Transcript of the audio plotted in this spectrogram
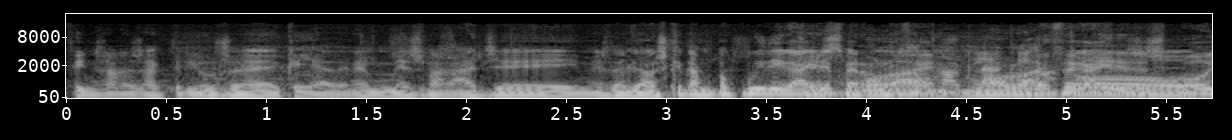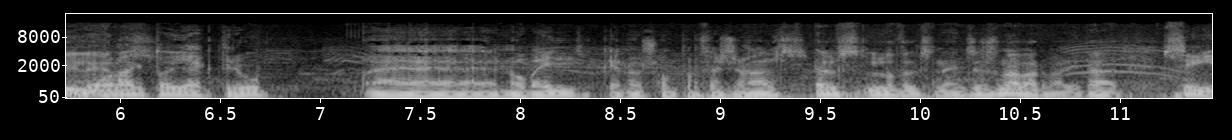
fins a les actrius eh, que ja tenen més bagatge i més d'allò. És que tampoc vull dir gaire per no, molt, fer, no, no, no fer gaires spoilers. Molt actor i actriu eh, novell, que no són professionals. Els, lo dels nens és una barbaritat. Sí,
